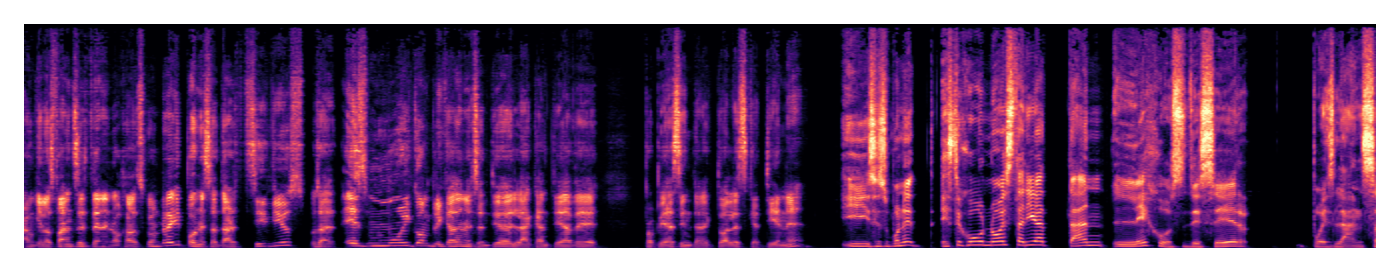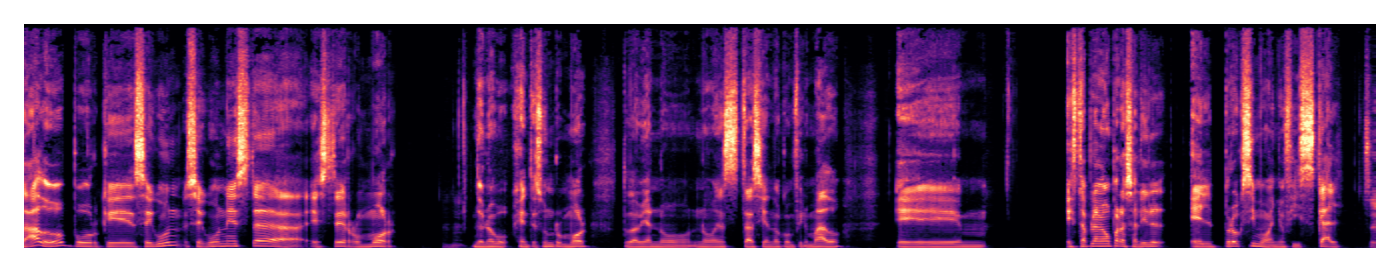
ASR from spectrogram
Aunque los fans estén enojados con Rey, pones a Darth Sidious. O sea, es muy complicado en el sentido de la cantidad de propiedades intelectuales que tiene. Y se supone, este juego no estaría tan lejos de ser, pues, lanzado, porque según, según esta, este rumor. De nuevo, gente, es un rumor, todavía no, no está siendo confirmado, eh, está planeado para salir el próximo año fiscal, Sí.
